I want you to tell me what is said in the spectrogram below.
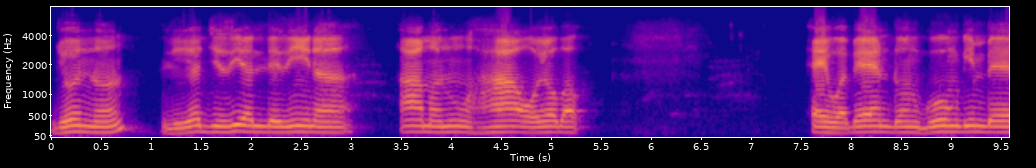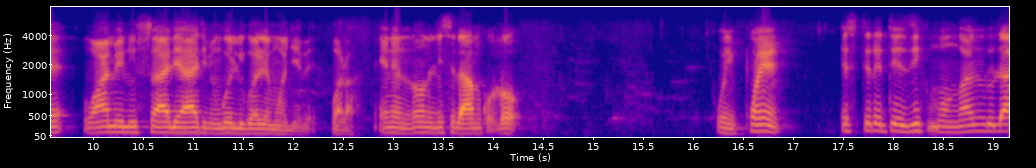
joni noon liyajzia alladina amanu ha o yoɓa. Eywa ɓen ɗon gonɗinɓe wa amilu salihati ɓe golli golle moƴƴe ɓe. Voilà. enen noon l'islam ko ɗo. Woni point stratégique mo ngannduɗa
